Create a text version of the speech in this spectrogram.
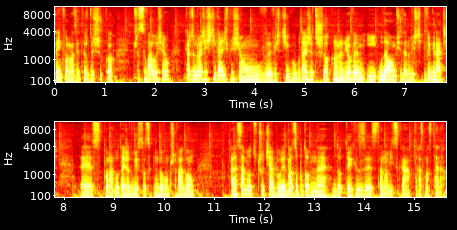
te informacje też dość szybko przesuwały się. W każdym razie ścigaliśmy się w wyścigu bodajże trzyokrążeniowym i udało mi się ten wyścig wygrać z ponad bodajże 20-sekundową przewagą, ale same odczucia były bardzo podobne do tych z stanowiska Trustmastera.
